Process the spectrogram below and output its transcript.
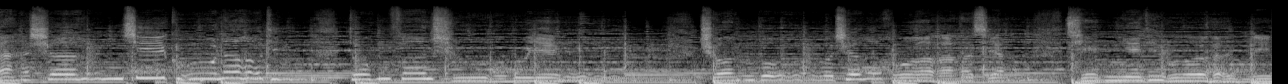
那神奇古老的东方树叶，传播着花香千年的文明。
